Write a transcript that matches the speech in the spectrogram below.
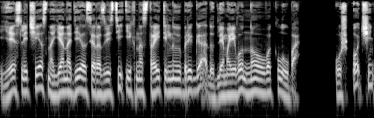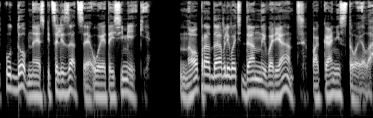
Если честно, я надеялся развести их на строительную бригаду для моего нового клуба. Уж очень удобная специализация у этой семейки. Но продавливать данный вариант пока не стоило.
